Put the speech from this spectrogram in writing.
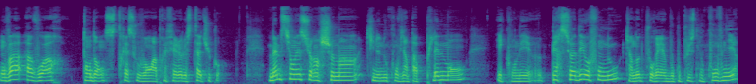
on va avoir tendance très souvent à préférer le statu quo. Même si on est sur un chemin qui ne nous convient pas pleinement et qu'on est euh, persuadé au fond de nous qu'un autre pourrait beaucoup plus nous convenir,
